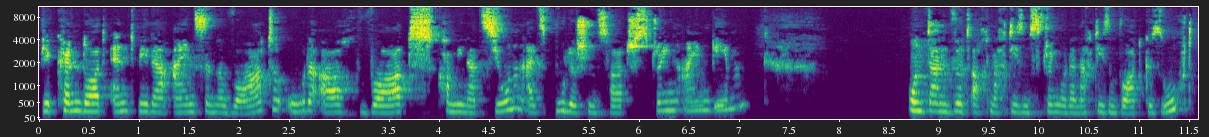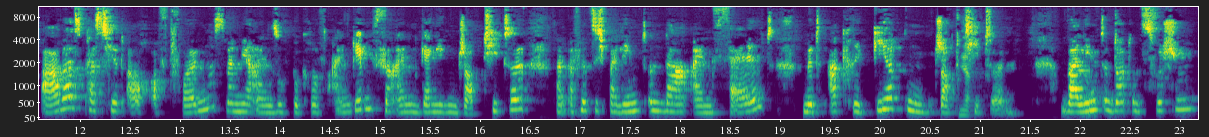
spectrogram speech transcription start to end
Wir können dort entweder einzelne Worte oder auch Wortkombinationen als boolischen Search String eingeben. Und dann wird auch nach diesem String oder nach diesem Wort gesucht. Aber es passiert auch oft Folgendes, wenn wir einen Suchbegriff eingeben für einen gängigen Jobtitel, dann öffnet sich bei LinkedIn da ein Feld mit aggregierten Jobtiteln, ja. weil LinkedIn dort inzwischen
